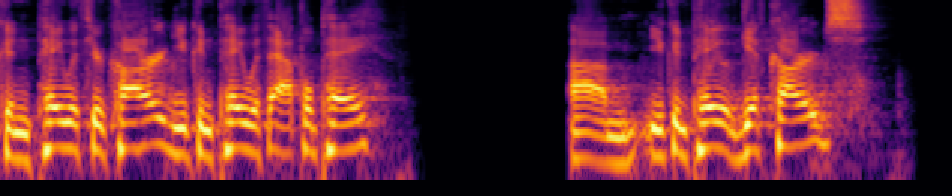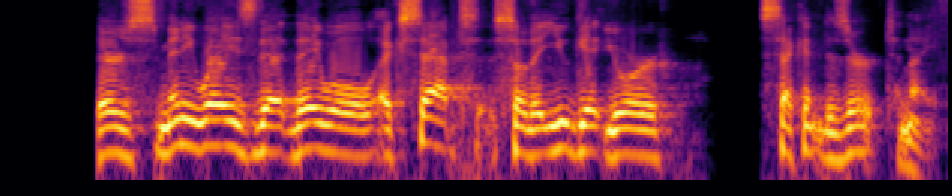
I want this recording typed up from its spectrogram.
can pay with your card. You can pay with Apple Pay. Um, you can pay with gift cards. There's many ways that they will accept so that you get your second dessert tonight.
